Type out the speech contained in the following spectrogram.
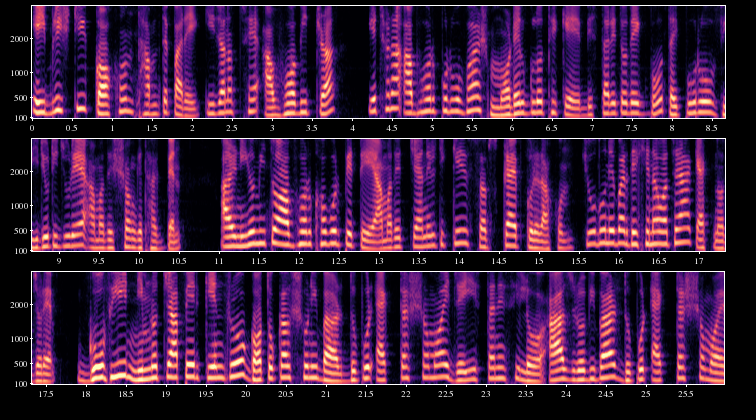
এই বৃষ্টি কখন থামতে পারে কি জানাচ্ছে আবহাওয়াবিদরা? এছাড়া আবহাওয়ার পূর্বাভাস মডেলগুলো থেকে বিস্তারিত দেখব, তাই পুরো ভিডিওটি জুড়ে আমাদের সঙ্গে থাকবেন। আর নিয়মিত আবহাওয়ার খবর পেতে আমাদের চ্যানেলটিকে সাবস্ক্রাইব করে রাখুন। চলুন এবার দেখে নেওয়া যাক এক নজরে। গভীর নিম্নচাপের কেন্দ্র গতকাল শনিবার দুপুর একটার সময় যেই স্থানে ছিল, আজ রবিবার দুপুর একটার সময়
